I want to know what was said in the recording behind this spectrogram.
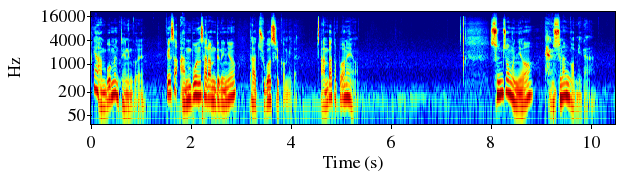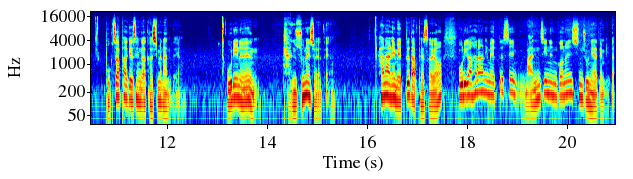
그냥 안 보면 되는 거예요 그래서 안 본 사람들은요 다 죽었을 겁니다 안 봐도 뻔해요. 순종은요, 단순한 겁니다. 복잡하게 생각하시면 안 돼요. 우리는 단순해져야 돼요. 하나님의 뜻 앞에서요, 우리가 하나님의 뜻을 만지는 거는 신중해야 됩니다.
